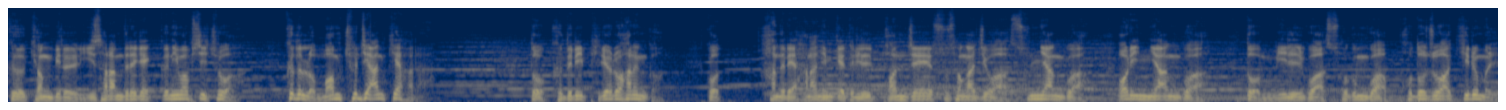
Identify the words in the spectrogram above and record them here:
그 경비를 이 사람들에게 끊임없이 주어 그들로 멈추지 않게 하라. 또 그들이 필요로 하는 것, 곧 하늘의 하나님께 드릴 번제의 수송아지와 순양과 어린 양과 또 밀과 소금과 포도주와 기름을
